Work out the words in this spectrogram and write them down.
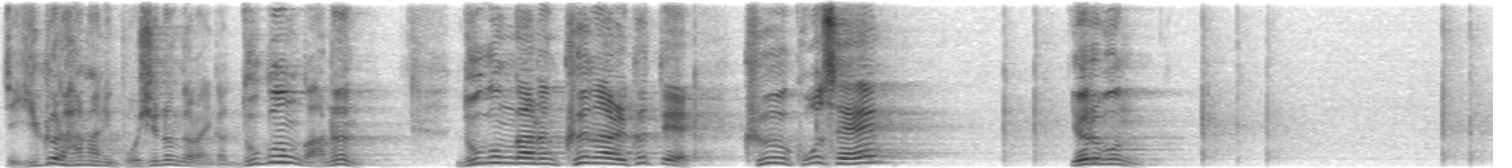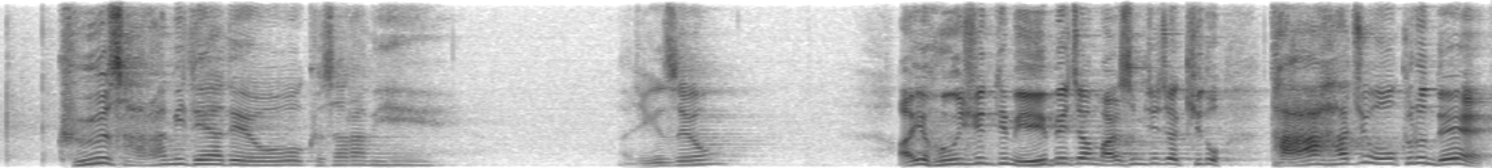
이제 이걸 하나님 보시는 거라니까 누군가는 누군가는 그날 그때 그 곳에 여러분 그 사람이 돼야 돼요. 그 사람이 아시겠어요? 아예 헌신팀 예배자 말씀 제자 기도 다 하죠. 그런데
